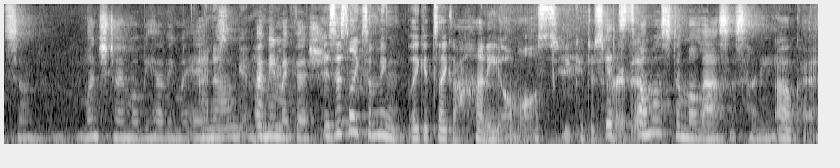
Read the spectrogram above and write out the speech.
So lunchtime I'll be having my eggs. I know, I'm getting I mean my fish. Is this like something like it's like a honey almost? You could describe It's it. It's almost a molasses honey. okay.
